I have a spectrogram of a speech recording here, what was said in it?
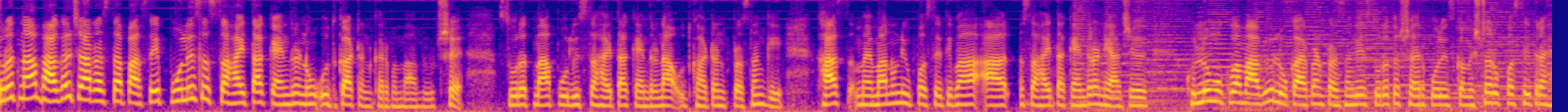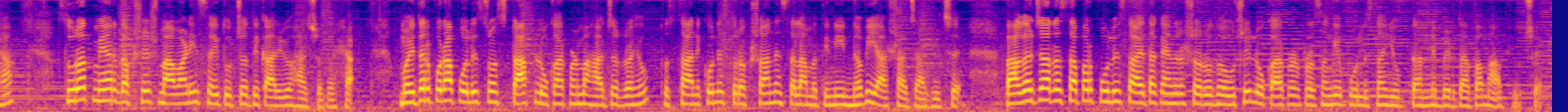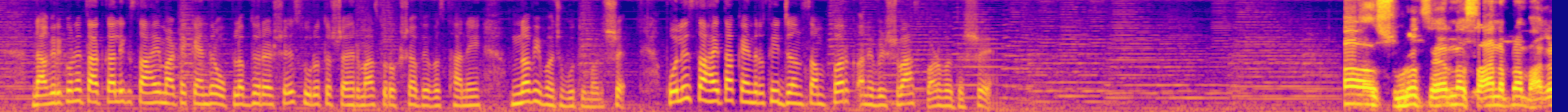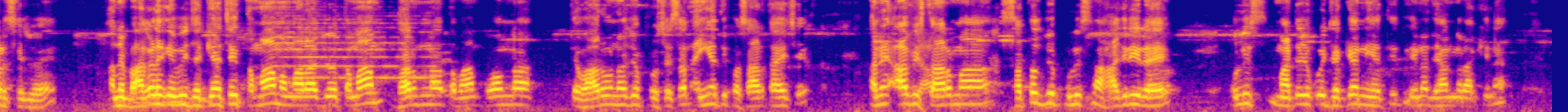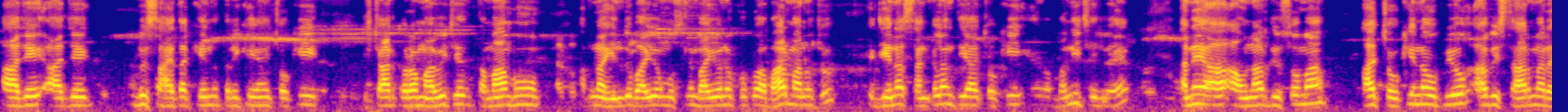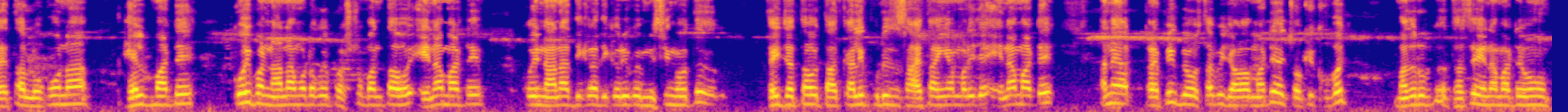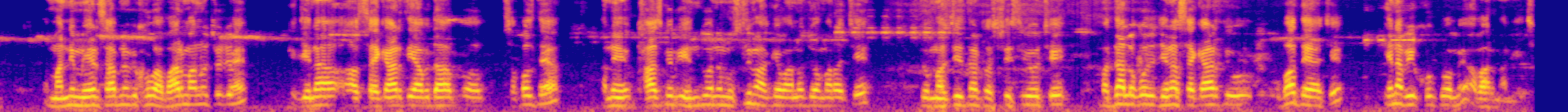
સુરતના ભાગલ ચાર રસ્તા પાસે પોલીસ સહાયતા કેન્દ્રનું ઉદ્ઘાટન કરવામાં આવ્યું છે. સુરતમાં પોલીસ સહાયતા કેન્દ્રના ઉદ્ઘાટન પ્રસંગે ખાસ મહેમાનોની ઉપસ્થિતિમાં આ સહાયતા કેન્દ્રને આજે ખુલ્લું મૂકવામાં આવ્યું. લોકાર્પણ પ્રસંગે સુરત શહેર પોલીસ કમિશનર ઉપસ્થિત રહ્યા. સુરત મેયર દક્ષેશ માવાણી સહિત ઉચ્ચ અધિકારીઓ હાજર રહ્યા. મૈદરપુરા પોલીસનો સ્ટાફ લોકાર્પણમાં હાજર રહ્યો તો સ્થાનિકોને સુરક્ષા અને સલામતીની નવી આશા જાગી છે. ભાગલચાર રસ્તા પર પોલીસ સહાયતા કેન્દ્ર શરૂ થયું છે. લોકાર્પણ પ્રસંગે પોલીસના યોગદાનને બિરદાવવામાં આવ્યું છે. નાગરિકોને તાત્કાલિક સહાય માટે કેન્દ્ર ઉપલબ્ધ રહેશે. સુરત શહેરમાં સુરક્ષા વ્યવસ્થાને નવી મજબૂતી મળશે. પોલીસ સહાયતા કેન્દ્રથી જનસંપર્ક અને વિશ્વાસ પણ વધશે. સુરત શહેરના શાન આપણા ભાગળ છે, જો અને એક એવી જગ્યા છે, તમામ અમારા જો તમામ ધર્મના, તમામ કોમના તહેવારોના જો પ્રોસેસન અહીંયાથી પસાર થાય છે. અને આ વિસ્તારમાં સતત જો પોલીસના હાજરી રહે, પોલીસ માટે જો કોઈ જગ્યા નહીં હતી, તો એના ધ્યાનમાં રાખીને આજે આજે પોલીસ સહાયતા કેન્દ્ર તરીકે અહીં ચોકી સ્ટાર્ટ કરવામાં આવી છે. તમામ હું આપણા હિન્દુ ભાઈઓ, મુસ્લિમ ભાઈઓનો ખૂબ આભાર માનું છું કે જેના સંકલનથી આ ચોકી બની છે જો અને આ આવનાર દિવસોમાં આ ચોકીનો ઉપયોગ આ વિસ્તારમાં રહેતા લોકોના હેલ્પ માટે, કોઈ પણ નાના મોટા કોઈ પ્રશ્નો બનતા હોય એના માટે, કોઈ નાના દીકરા દીકરીઓ કોઈ મિસિંગ હોતો, થઈ જતા હોય, તાત્કાલિક પોલીસની સહાયતા અહીંયા મળી જાય એના માટે અને આ ટ્રાફિક વ્યવસ્થા બી જાળવવા માટે આ ચોકી ખૂબ જ મદદરૂપ થશે. એના માટે હું માનની મેયર સાહેબને બી ખૂબ આભાર માનું છું જો કે જેના સહકારથી આ બધા સફળ થયા અને ખાસ કરીને હિન્દુ અને મુસ્લિમ આગેવાનો જો અમારા છે, જો મસ્જિદના ટ્રસ્ટીશ્રીઓ છે બધા લોકો જેના સહકારથી ઊભા થયા છે, એના બી ખૂબ ખૂબ અમે આભાર માનીએ છીએ.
